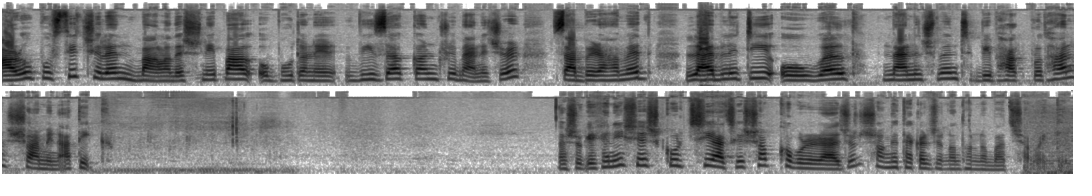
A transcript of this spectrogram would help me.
আরও উপস্থিত ছিলেন বাংলাদেশ, নেপাল ও ভুটানের Visa country manager Sabbir Ahmed, liability ও ওয়েলথ ম্যানেজমেন্ট বিভাগ প্রধান শামিন আতিক। দর্শক এখানেই শেষ করছি। আজকের সব খবরের আয়োজন সঙ্গে থাকার জন্য ধন্যবাদ সবাইকে।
